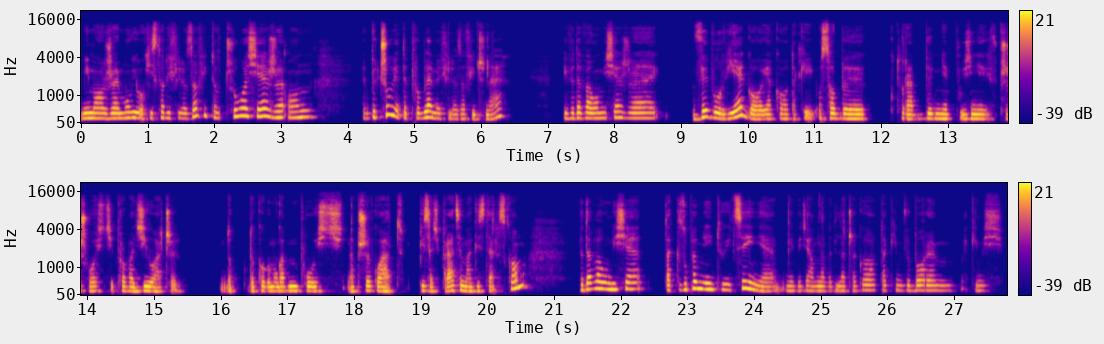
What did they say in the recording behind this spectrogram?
mimo że mówił o historii filozofii, to czuło się, że on jakby czuje te problemy filozoficzne i wydawało mi się, że wybór jego jako takiej osoby, która by mnie później w przyszłości prowadziła, czy do, do kogo mogłabym pójść, na przykład pisać pracę magisterską, wydawał mi się tak zupełnie intuicyjnie, nie wiedziałam nawet dlaczego, takim wyborem jakimś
